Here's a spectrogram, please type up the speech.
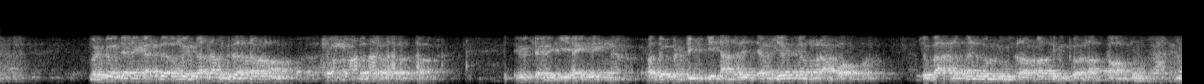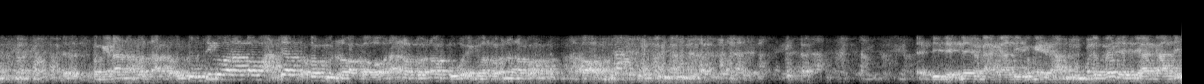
Mereka jadi gak dulu itu, tapi bisa tahu. Itu dari kiai sing atau prediksi santri ya itu merapok. Coba teman kudu rokok di kok nonton. Pangeran apa tak itu sih orang tahu aja kok kudu rokok, orang rokok nopo, yang rokok nopo. Jadi ini yang kali pangeran, coba jadi kali.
